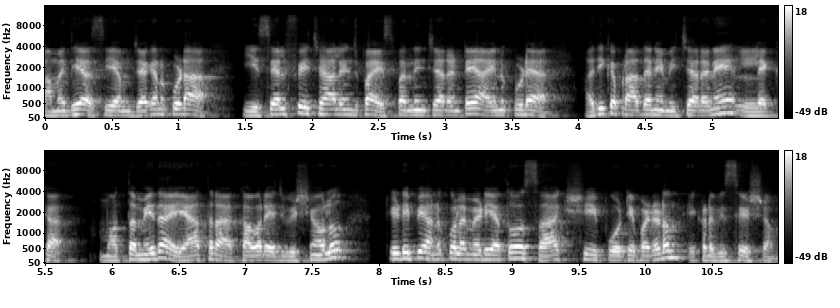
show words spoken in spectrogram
ఆ మధ్య సీఎం జగన్ కూడా ఈ సెల్ఫీ ఛాలెంజ్పై స్పందించారంటే ఆయన కూడా అధిక ప్రాధాన్యం ఇచ్చారనే లెక్క. మొత్తం మీద యాత్ర కవరేజ్ విషయంలో టీడీపీ అనుకూల మీడియాతో సాక్షి పోటీ పడడం ఇక్కడ విశేషం.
